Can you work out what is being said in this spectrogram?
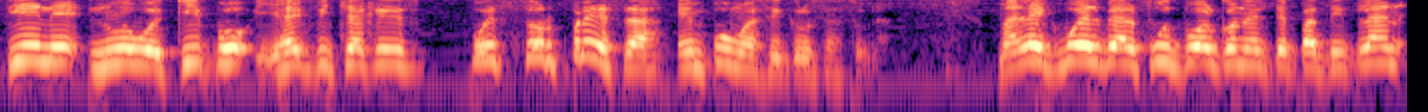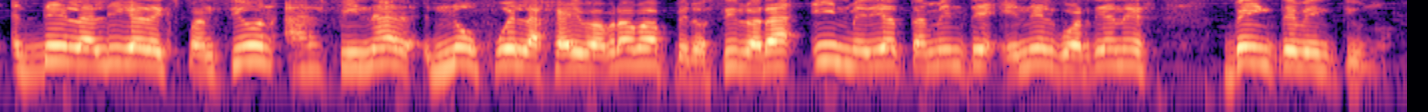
tiene nuevo equipo y hay fichajes pues sorpresa en Pumas y Cruz Azul. Malek vuelve al fútbol con el Tepatitlán de la Liga de Expansión. Al final no fue la Jaiba Brava, pero sí lo hará inmediatamente en el Guardianes 2021.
